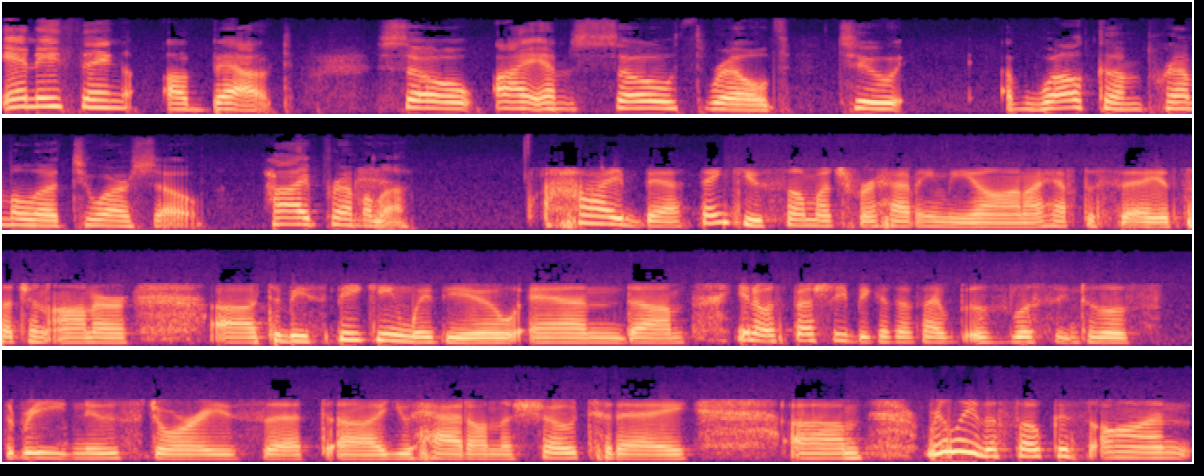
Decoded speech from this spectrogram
anything about. So I am so thrilled to welcome Premilla to our show. Hi, Premilla. Hi, Beth. Thank you so much for having me on. I have to say, it's such an honor uh, to be speaking with you, and um, you know, especially because as I was listening to those three news stories that uh, you had on the show today. Um, really, the focus on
